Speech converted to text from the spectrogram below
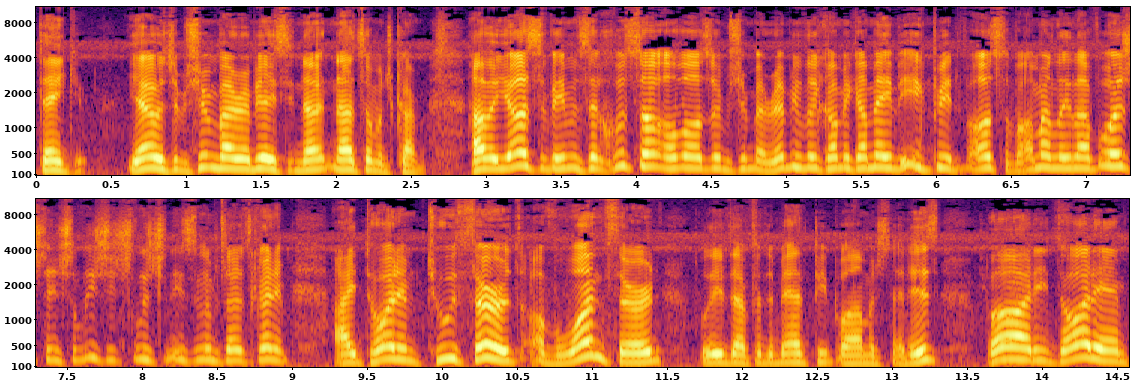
Thank you. Yeah, it was Rabbi Shimon by Rabbi Yossi, not, not so much karma. Hava Yosef, even said Chusa, over also Rabbi Shimon by Rabbi Yossi, Kamei V'ikpid, also, V'amar Leilav Osh, Ten Shalish, Shalish, Nisim, Taras Kodim. I taught him two thirds of one third, believe that for the math people how much that is, but he taught him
